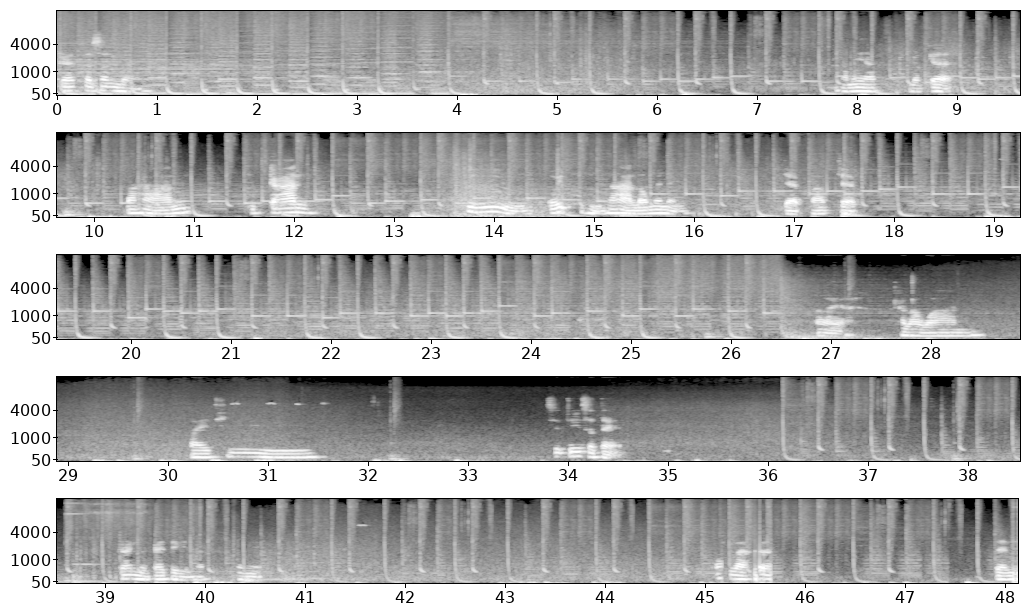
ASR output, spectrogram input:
Kahit pa? อันนี้ครับแล้วก็ทหารจัดการอือเอ้ยหือทหารล้มไปหนึ่งเจ็บครับเจ็บอะไรอะคาราวาน ไปที่ซิตี้สเตท ใกล้เมืองใกล้ตีนนะตรงนี้ออกแล้วเป็น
